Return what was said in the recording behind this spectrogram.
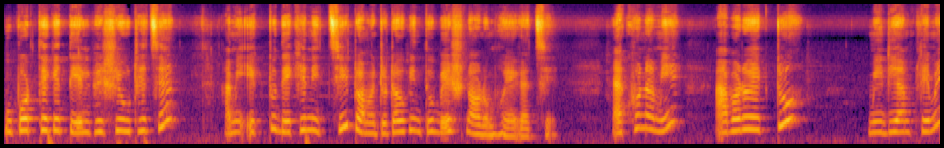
উপর থেকে তেল ভেসে উঠেছে। আমি একটু দেখে নিচ্ছি, টমেটোটাও কিন্তু বেশ নরম হয়ে গেছে। এখন আমি আবারও একটু মিডিয়াম ফ্লেমে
